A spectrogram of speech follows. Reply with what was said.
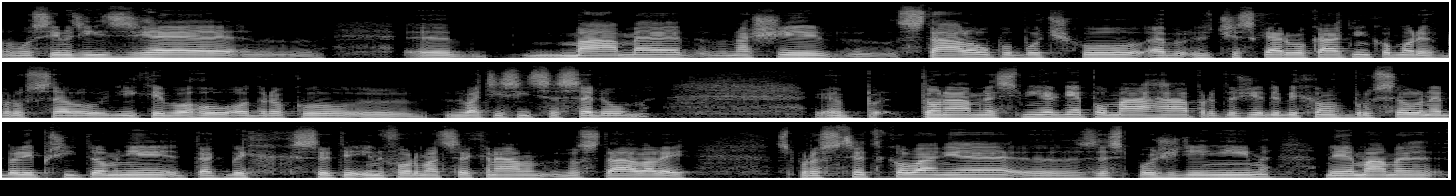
eh, musím říct, že máme naši stálou pobočku České advokátní komory v Bruselu, díky bohu, od roku 2007 to nám nesmírně pomáhá, protože kdybychom v Bruselu nebyli přítomni, tak bych se ty informace k nám dostávaly zprostředkovaně, eh, se spožděním. My je máme eh,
